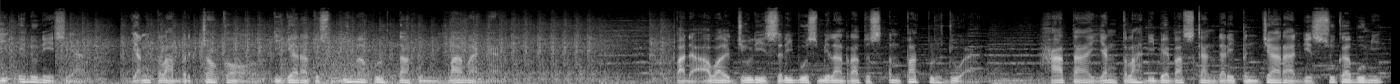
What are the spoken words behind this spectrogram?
di Indonesia yang telah bercokol 350 tahun lamanya. pada awal Juli 1942, Hatta yang telah dibebaskan dari penjara di Sukabumi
